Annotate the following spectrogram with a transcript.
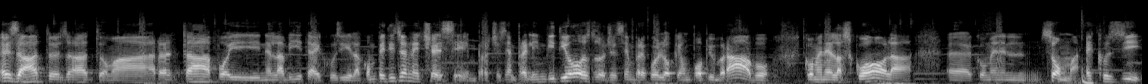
Esatto, esatto, ma in realtà poi nella vita è così, la competizione c'è sempre, c'è sempre l'invidioso, c'è sempre quello che è un po' più bravo, come nella scuola, eh, come nel... insomma è così,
